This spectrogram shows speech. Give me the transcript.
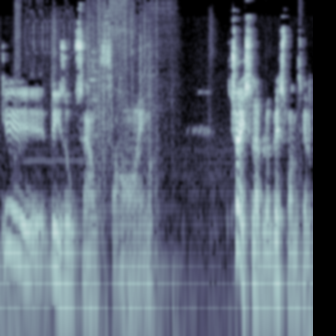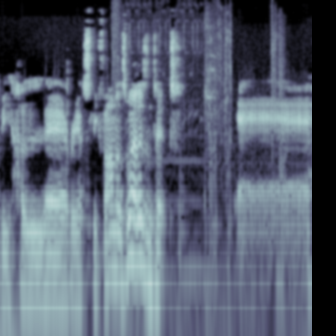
Good. These all sound fine. The chase level of this one's going to be hilariously fun as well, isn't it? Yeah.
